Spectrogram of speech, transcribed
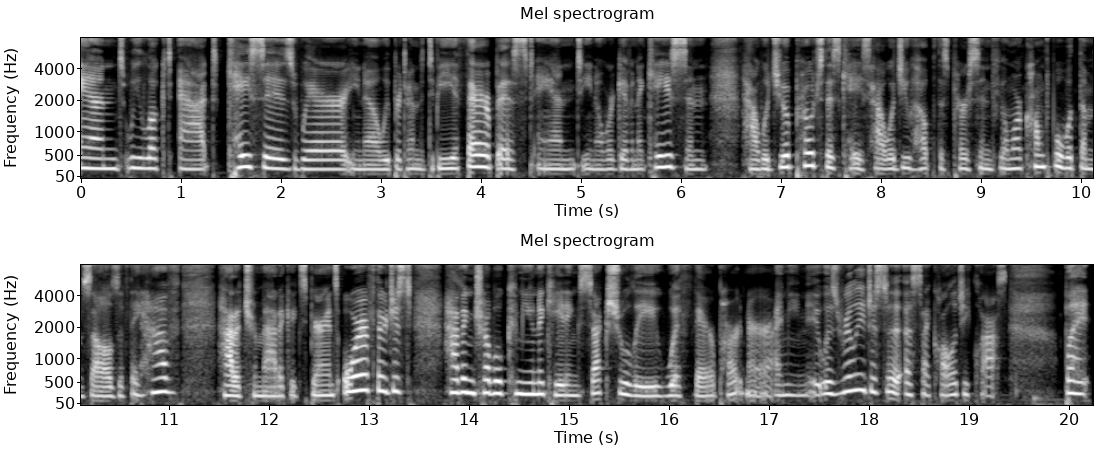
and we looked at cases where you know we pretended to be a therapist and you know we're given a case. And how would you approach this case? How would you help this person feel more comfortable with themselves if they have had a traumatic experience or if they're just having trouble communicating sexually with their partner? I mean it was really just a, a psychology class. But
